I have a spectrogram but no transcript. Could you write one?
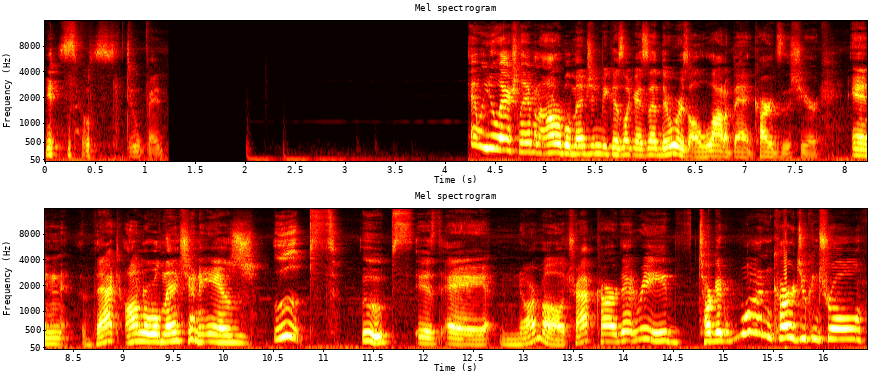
it's so stupid. And we do actually have an honorable mention because, like I said, there was a lot of bad cards this year. And that honorable mention is Oops. Oops is a normal trap card that reads, target one card you control,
